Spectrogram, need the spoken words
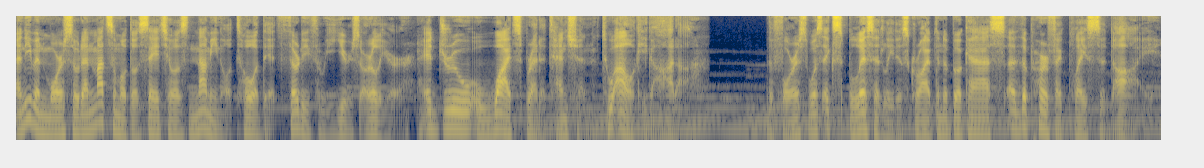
and even more so than Matsumoto Seicho's Nami no To did 33 years earlier. It drew widespread attention to Aokigahara. The forest was explicitly described in the book as the perfect place to die,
